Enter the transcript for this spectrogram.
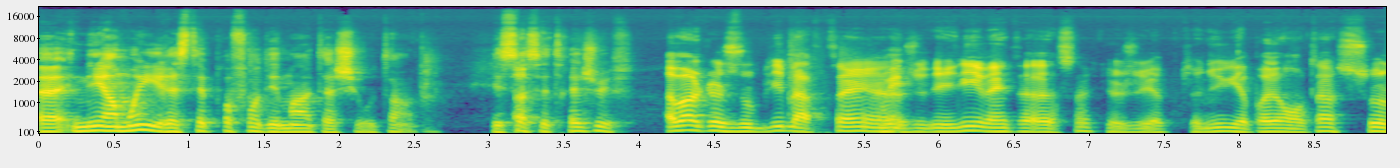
euh, néanmoins, ils restaient profondément attachés au temple. Et ça, Ah. c'est très juif. Avant que j'oublie, Martin, euh, j'ai des livres intéressants que j'ai obtenus il n'y a pas longtemps sur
